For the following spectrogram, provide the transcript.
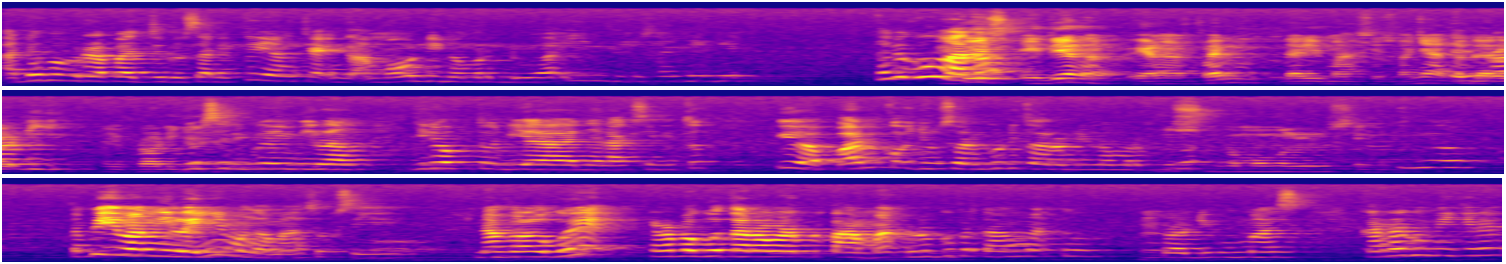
ada beberapa jurusan itu yang kayak nggak mau di nomor duain jurusannya deh. Tapi gue nggak tahu itu yang yang klaim dari mahasiswanya atau Dari dari prodi. dari prodi dosen gue yang bilang. Jadi waktu dia nyeleksi gitu, iya apaan kok jurusan gue ditaruh di nomor dua? terus nggak mau ngelulusin Iya. Tapi emang nilainya emang nggak masuk sih. Nah kalau gue, kenapa gue taruh nomor pertama? Dulu gue pertama tuh, Hmm. prodi humas. Karena gue mikirnya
